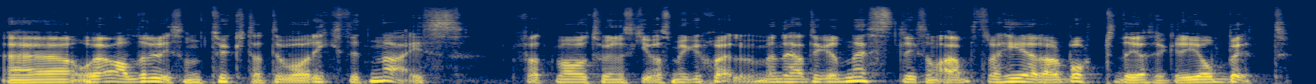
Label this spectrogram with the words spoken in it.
Eh, och jag har aldrig liksom tyckt att det var riktigt nice. För att man var tvungen att skriva så mycket själv. Men det jag tycker att Nest liksom abstraherar bort det jag tycker är jobbigt.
